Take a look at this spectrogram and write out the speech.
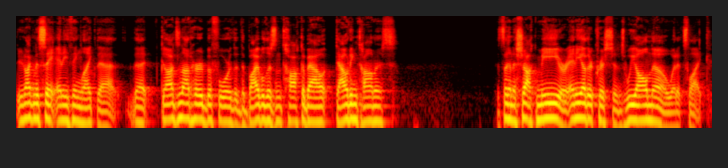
You're not going to say anything like that, that God's not heard before, that the Bible doesn't talk about doubting Thomas. It's not going to shock me or any other Christians. We all know what it's like.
